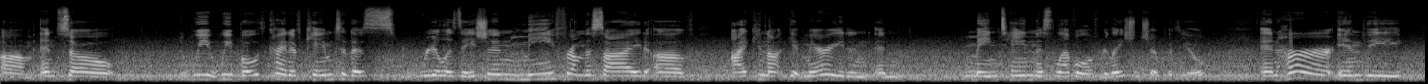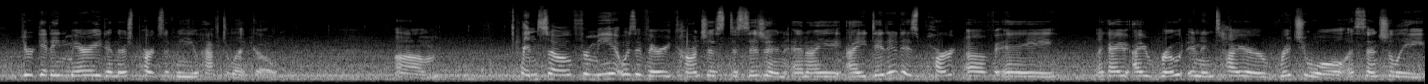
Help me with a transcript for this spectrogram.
Um, and so we, we both kind of came to this realization me from the side of I cannot get married and, and maintain this level of relationship with you, and her in the you're getting married and there's parts of me you have to let go. Um, and so for me, it was a very conscious decision, and I, I did it as part of a, like, I, I wrote an entire ritual essentially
